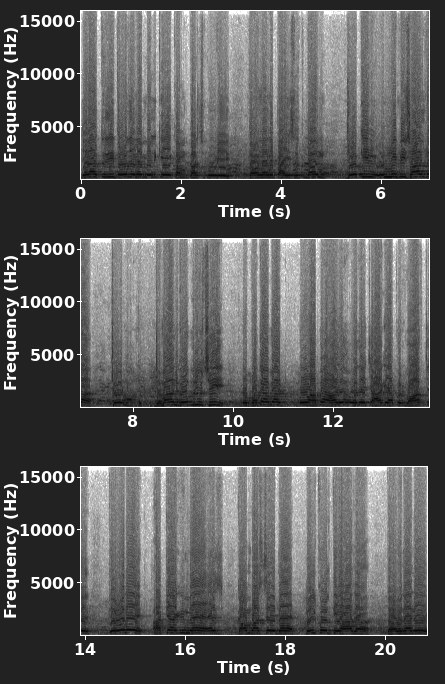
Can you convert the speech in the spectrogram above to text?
ਜਿਹੜਾ ਤੁਸੀਂ ਦੋ ਜਣੇ ਮਿਲ ਕੇ ਕੰਮ ਕਰ ਸਕੋਗੇ। ਤਾਂ ਉਹਨਾਂ ਨੇ ਭਾਈ ਸਤਬੰਦ, ਜੋ ਕਿ 19 20 ਸਾਲ ਦਾ ਛੋ- ਜਵਾਨ ਗੋਬਰੂ ਸੀ, ਉਹ ਫਟਾਫਟ ਉਹ ਆਪ ਉਹਦੇ ਚ ਆ ਗਿਆ ਪ੍ਰਭਾਵ ਚ ਤੇ ਉਹਨੇ ਆਖਿਆ ਕਿ ਮੈਂ ਇਸ ਕੰਮ ਵਾਸਤੇ ਮੈਂ ਬਿਲਕੁਲ ਤਿਆਰ ਹਾਂ। ਤਾਂ ਉਹਨਾਂ ਨੇ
